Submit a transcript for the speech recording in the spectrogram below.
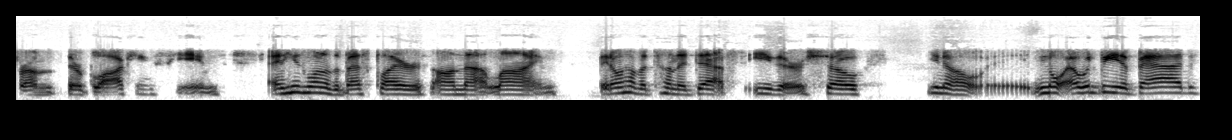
from their blocking schemes, and he's one of the best players on that line. They don't have a ton of depth either, so you know, no, it would be a bad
